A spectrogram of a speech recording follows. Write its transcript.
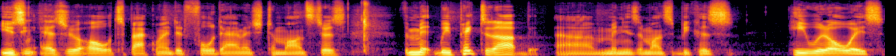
using Ezreal ults back when I did full damage to monsters. The, we picked it up, uh, Minions and Monsters, because he would always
